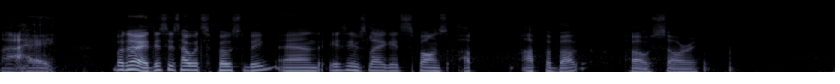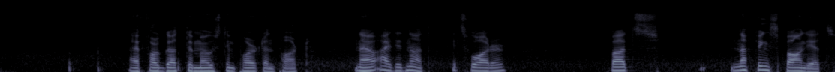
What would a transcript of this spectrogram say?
Ah hey. But hey, this is how it's supposed to be, and it seems like it spawns up, up above. Oh, sorry. I forgot the most important part. No, I did not. It's water. But nothing spawned yet.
